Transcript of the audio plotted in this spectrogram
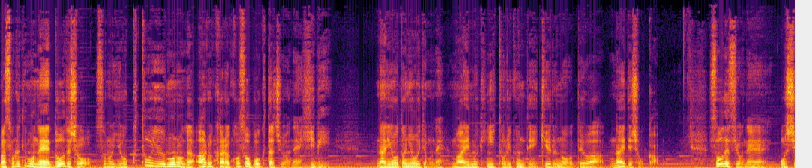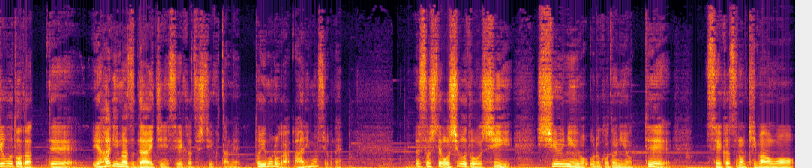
まあそれでもね、どうでしょう。その欲というものがあるからこそ僕たちはね、日々、何事においてもね前向きに取り組んでいけるのではないでしょうか。そうですよね。お仕事だってやはりまず第一に生活していくためというものがありますよね。そしてお仕事をし収入を得ることによって生活の基盤を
